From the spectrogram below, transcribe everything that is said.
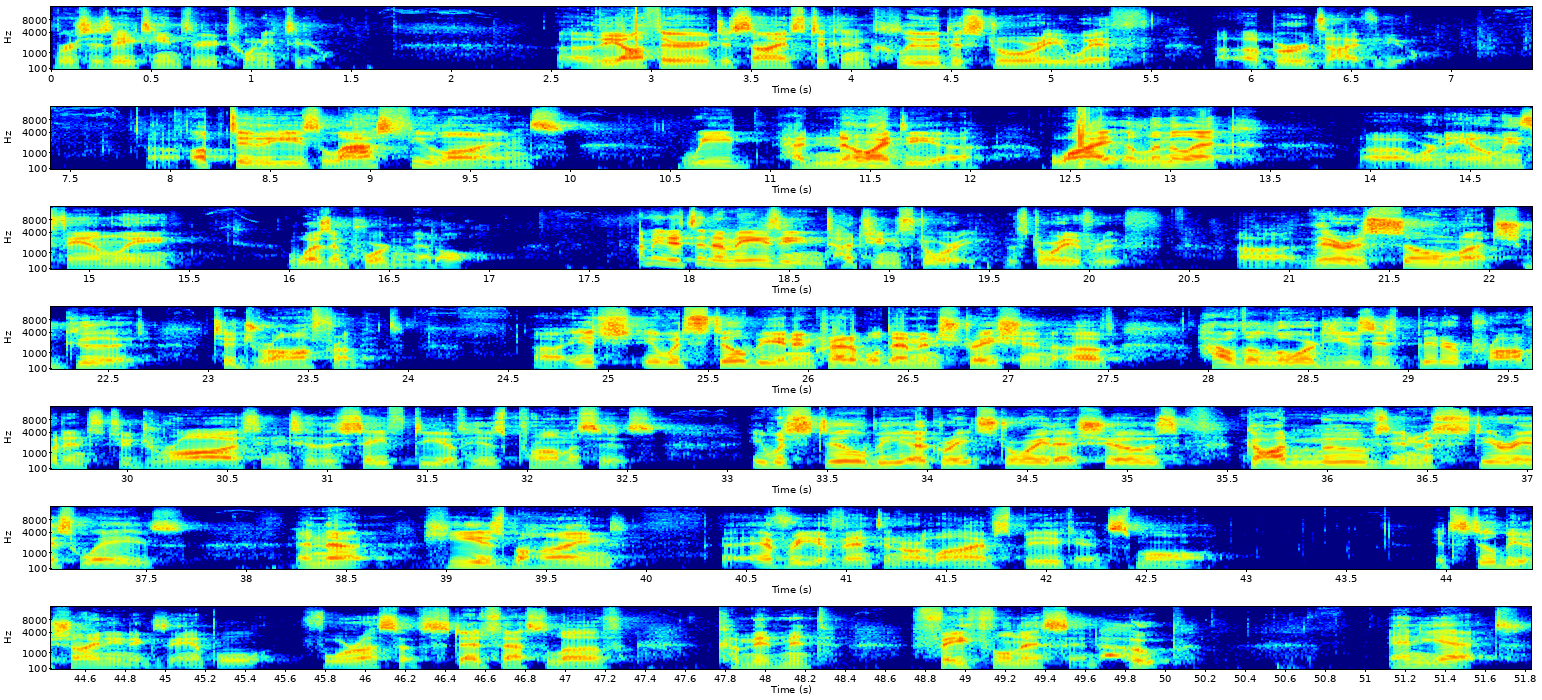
Verses 18 through 22. Uh, the author decides to conclude the story with a bird's eye view. Uh, up to these last few lines, we had no idea why Elimelech uh, or Naomi's family was important at all. I mean, it's an amazing, touching story, the story of Ruth. Uh, there is so much good to draw from it. Uh, it, it would still be an incredible demonstration of how the Lord uses bitter providence to draw us into the safety of his promises. It would still be a great story that shows God moves in mysterious ways and that he is behind every event in our lives, big and small. It'd still be a shining example for us of steadfast love, commitment, faithfulness, and hope. And yet,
